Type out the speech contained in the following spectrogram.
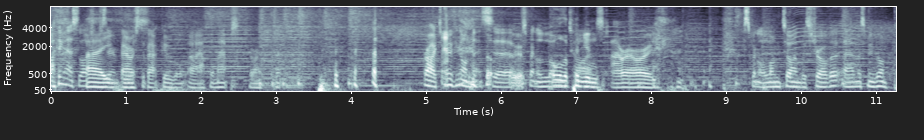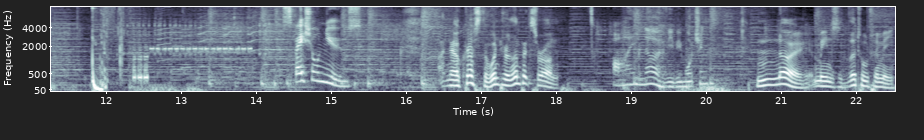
I think that's largely Uh, because they're embarrassed yes. about Google uh, Apple Maps. Sorry. But- right, moving on. That's uh, we spent a long all time. opinions are our own. We've spent a long time with Strava. Um, let's move on. Spatial news. Uh, now, Chris, the Winter Olympics are on. I know. Have you been watching? No, it means little to me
